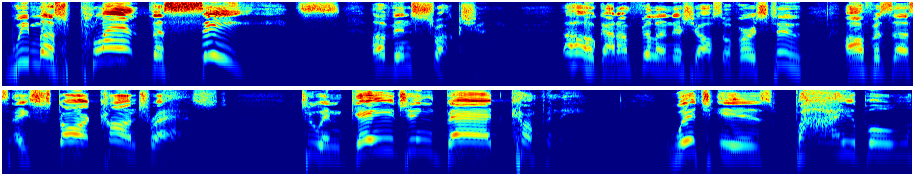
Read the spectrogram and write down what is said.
we must plant the seeds of instruction. Oh, God, I'm feeling this, y'all. So, verse 2 offers us a stark contrast to engaging bad company, which is Bible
